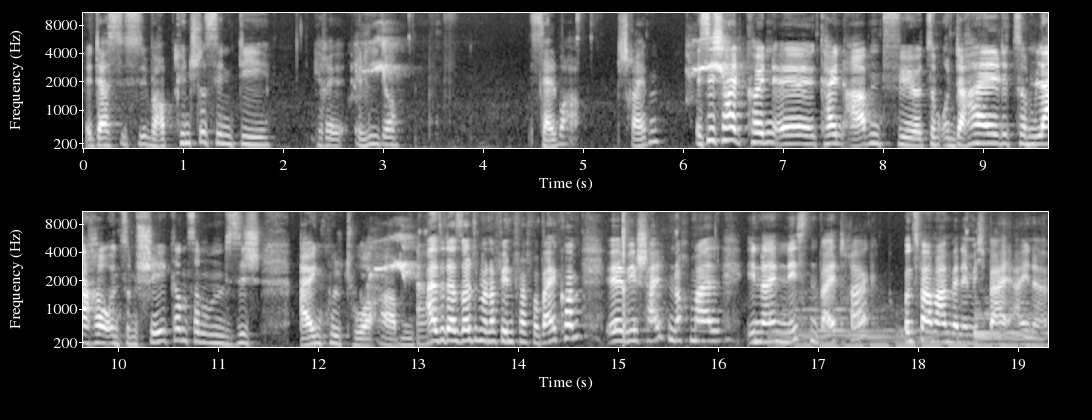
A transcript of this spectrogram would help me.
äh, dass es überhaupt Künstler sind, die ihre Lieder selber schreiben. Es ist halt kein, äh, kein Abend für zum Unterhalten, zum Lachen und zum Schäkern, sondern es ist ein Kulturabend. Also da sollte man auf jeden Fall vorbeikommen. Äh, Wir schalten noch mal in einen nächsten Beitrag. Und zwar waren wir nämlich bei einer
